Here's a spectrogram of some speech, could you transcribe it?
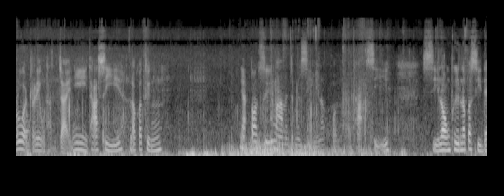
รวดเร็วทันใจนี่ทาสีแล้วก็ถึงเนี่ยตอนซื้อมามันจะเป็นสีนี้นะทุกคนทาสี สีรองพื้นแล้วก็สีแด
